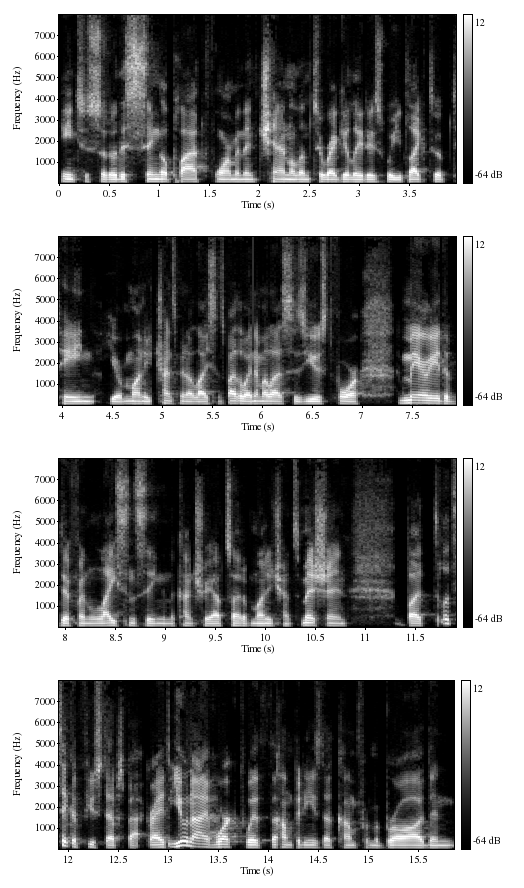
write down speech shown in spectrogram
into sort of this single platform and then channel them to regulators where you'd like to obtain your money transmitter license. By the way, NMLS is used for a myriad of different licensing in the country outside of money transmission. But let's take a few steps back, right? You and I have worked with companies that come from abroad and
